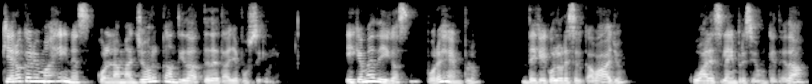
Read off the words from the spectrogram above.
Quiero que lo imagines con la mayor cantidad de detalle posible y que me digas, por ejemplo, de qué color es el caballo, cuál es la impresión que te da.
